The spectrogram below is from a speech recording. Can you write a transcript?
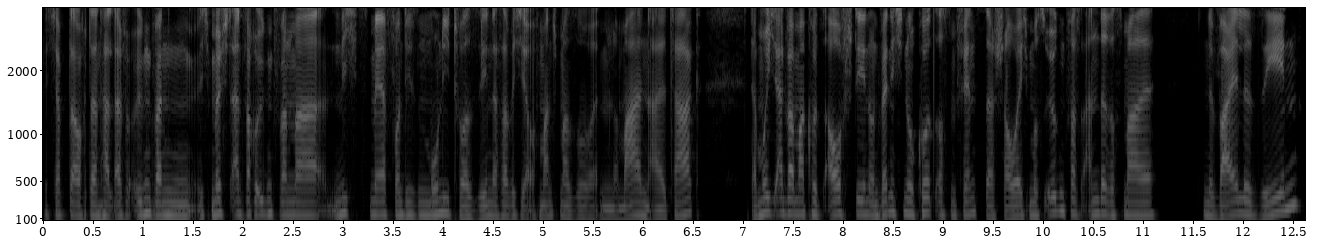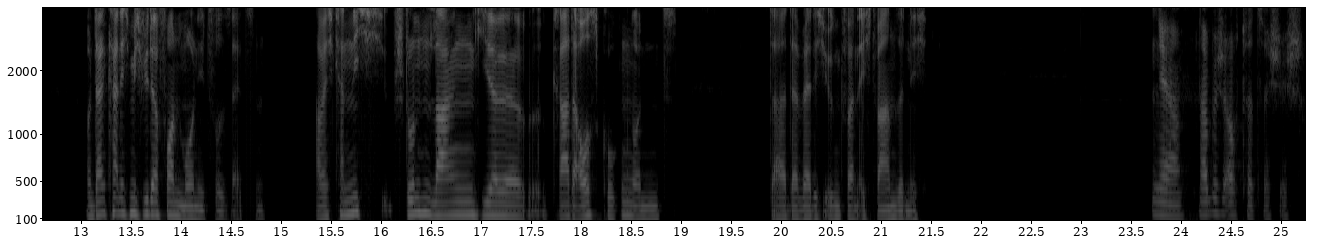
ich habe da auch dann halt einfach irgendwann, ich möchte einfach irgendwann mal nichts mehr von diesem Monitor sehen. Das habe ich ja auch manchmal so im normalen Alltag. Da muss ich einfach mal kurz aufstehen und wenn ich nur kurz aus dem Fenster schaue, ich muss irgendwas anderes mal eine Weile sehen und dann kann ich mich wieder vor den Monitor setzen. Aber ich kann nicht stundenlang hier geradeaus gucken und da, da werde ich irgendwann echt wahnsinnig. Ja, habe ich auch tatsächlich.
